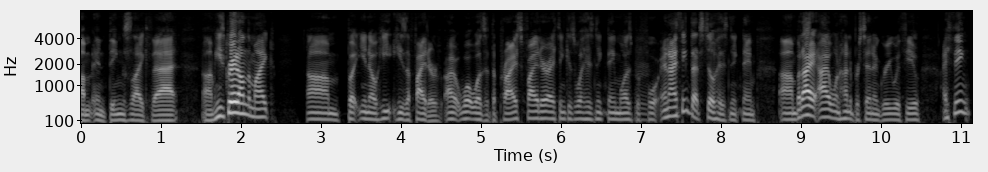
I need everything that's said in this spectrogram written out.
Um, and things like that. Um, he's great on the mic. Um, but you know he he's a fighter. I, what was it? The prize fighter, I think, is what his nickname was before, and I think that's still his nickname. Um, but I I 100% agree with you. I think,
